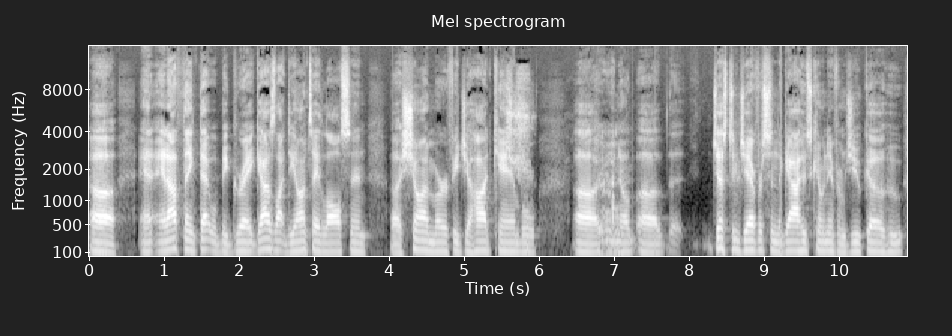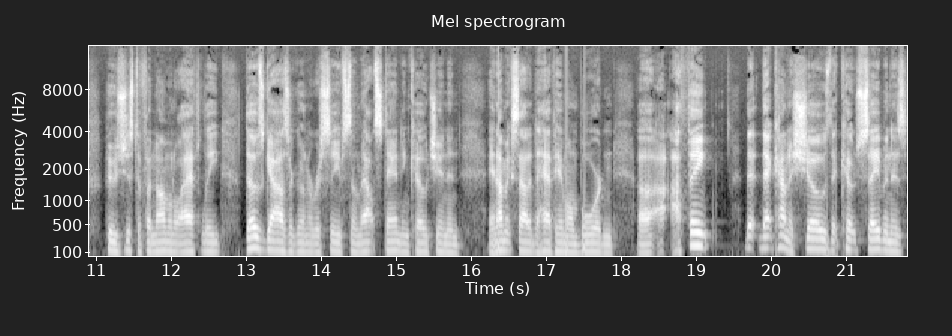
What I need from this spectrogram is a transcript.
Uh, and, and I think that would be great. Guys like Deontae Lawson, uh, Shawn Murphy, Jihaad Campbell, uh, you know, uh, Justin Jefferson, the guy who's coming in from JUCO, who who's just a phenomenal athlete. Those guys are going to receive some outstanding coaching, and and I'm excited to have him on board. And uh, I, I think that that kind of shows that Coach Saban is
